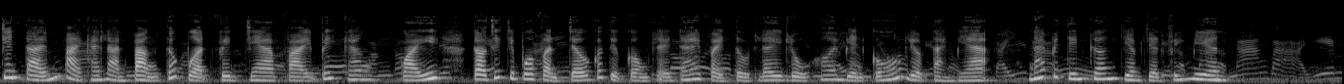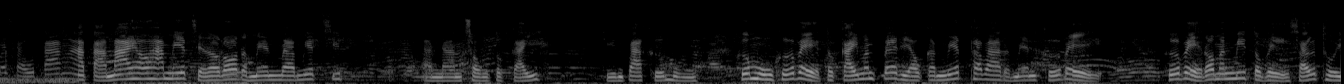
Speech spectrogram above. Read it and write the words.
trên tấm bài khai làn bằng tốc bợt việt nhà vài bếp căng quấy tỏ chiếc chim bua phần cháu có tiểu công lệ đai vậy tổ lây lù khôi biển cố liều tài mẹ nát bích tín cơn diêm chật phí miền tà nai ho ha miết sẽ đó đó men ba miết ship อันนั้นสองตัวไก่สินปลาเขือหมูเขือหมูเขือแบะตัวไก่มันแป๊เดียวกันเม็ดถ้าว่าแต่แมนเขือแบะเขือแบะเรามันมีตัวแบะสาวถุย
